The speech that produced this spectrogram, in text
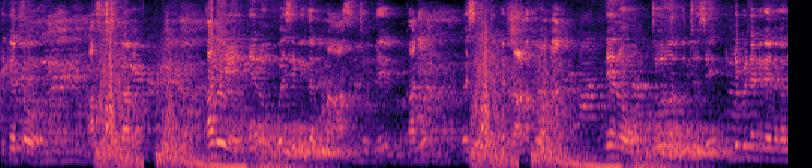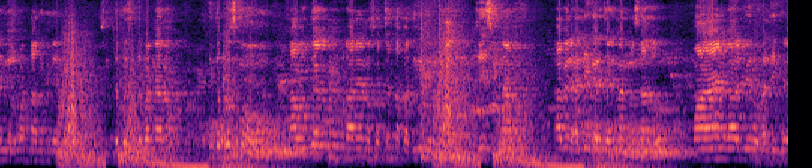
టికెట్ ఆశిస్తున్నాను. కానీ నేను వైసీపీ తరఫున ఆశించి ఉంటే కానీ వైసీపీ టికెట్ రావడం వలన నేను చివరి వరకు చూసి ఇండిపెండెంట్గా అయినా కానీ నిలబడటానికి నేను సిద్ధ సిద్ధపడినాను ఇందుకోసము నా ఉద్యోగం కూడా నేను స్వచ్ఛంద పదవి చేసి ఉన్నాను నా పేరు హల్లీకరి జగన్నాథ్ ప్రసాద్. మా ఆయన గారి పేరు హల్లీకర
